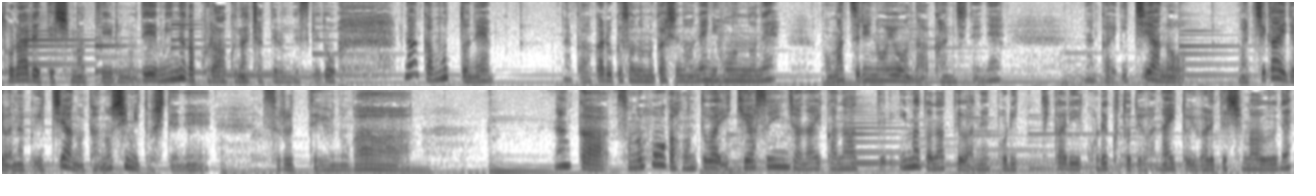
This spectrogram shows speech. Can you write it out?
取られてしまっているのでみんなが暗くなっちゃってるんですけどなんかもっとねなんか明るくその昔のね日本のねお祭りのような感じでね。なんか一夜の間違いではなく一夜の楽しみとしてねするっていうのがなんかその方が本当は生きやすいんじゃないかなって今となってはねポリティカリーコレクトではないと言われてしまうね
